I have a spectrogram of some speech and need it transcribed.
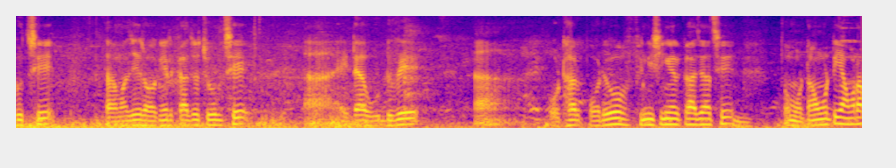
হচ্ছে তার মাঝে রঙের কাজও চলছে এটা উঠবে ওঠার পরেও ফিনিশিংয়ের কাজ আছে। তো মোটামুটি আমরা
